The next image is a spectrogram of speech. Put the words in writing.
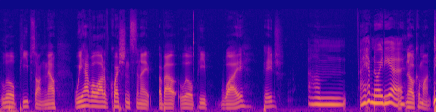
Lil Peep song. Now we have a lot of questions tonight about Lil Peep. Why, Paige? Um, I have no idea. No, come on.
